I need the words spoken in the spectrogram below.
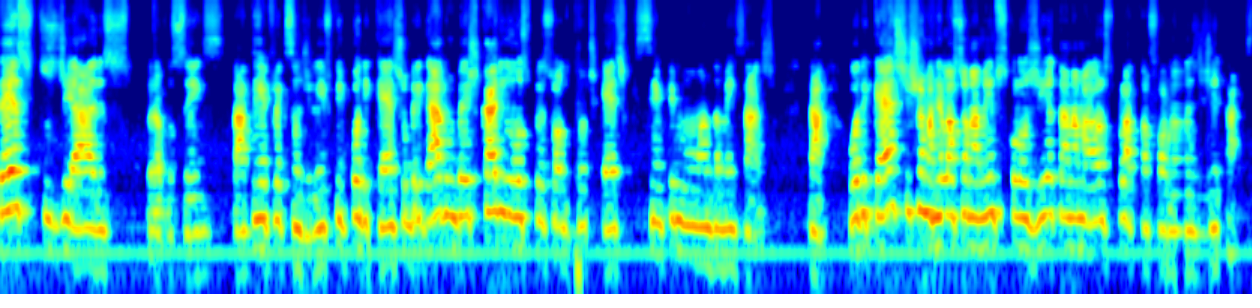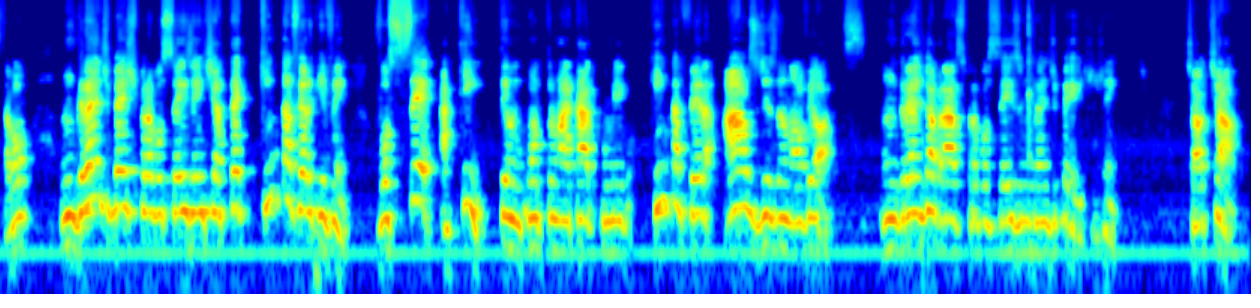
textos diários para vocês, tá? Tem reflexão de livro, tem podcast. Obrado, um beijo carinhoso pessoal do podcast que sempre me manda mensagem? Podcast chama Relacionamento Psicologia, tá na maiores plataformas digitais, tá bom? Um grande beijo para vocês, gente, até quinta-feira que vem. Você aqui tem um encontro marcado comigo quinta-feira às 19 horas. Um grande abraço para vocês e um grande beijo, gente. Tchau, tchau.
